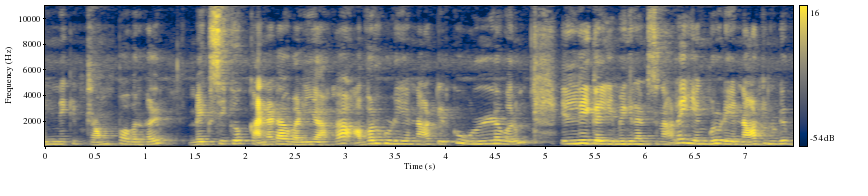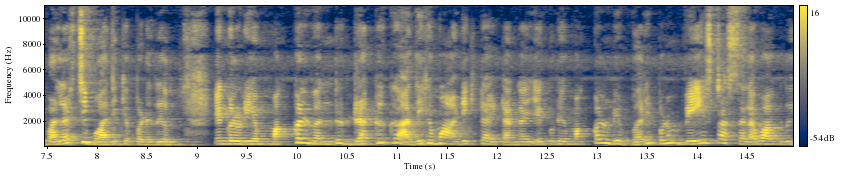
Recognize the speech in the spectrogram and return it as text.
இன்றைக்கி ட்ரம்ப் அவர்கள் மெக்சிகோ கனடா வழியாக அவர்களுடைய நாட்டிற்கு உள்ள வரும் இல்லீகல் இமிகிரண்ட்ஸ்னால எங்களுடைய நாட்டினுடைய வளர்ச்சி பாதிக்கப்படுது. எங்களுடைய மக்கள் வந்து ட்ரக்குக்கு அதிகமாக அடிக்ட் ஆகிட்டாங்க எங்களுடைய மக்களுடைய வரிப்பணம் வேஸ்ட்டாக செலவாகுது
